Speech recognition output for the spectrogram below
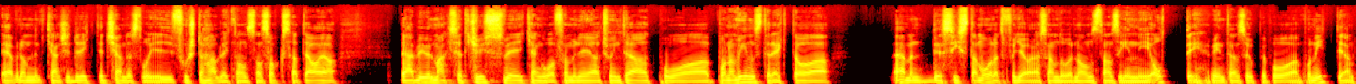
Även om det kanske inte riktigt kändes så i första halvlek någonstans också. Att, ja, ja, det här blir väl max ett kryss vi kan gå för, men jag tror inte att på, på någon vinst direkt. Och, ja, men det sista målet får göras ändå någonstans in i 80. Vi är inte ens uppe på, på 90 än.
